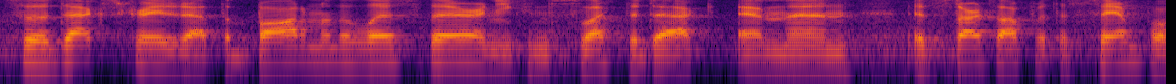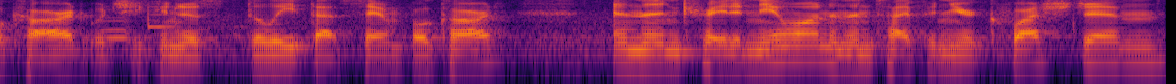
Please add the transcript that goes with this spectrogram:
So the deck's created at the bottom of the list there, and you can select the deck, and then it starts off with a sample card, which you can just delete that sample card, and then create a new one, and then type in your question,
